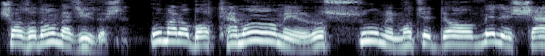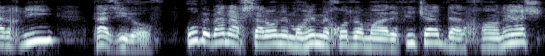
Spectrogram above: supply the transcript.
شاهزادان وزیر داشتن. او مرا با تمام رسوم متداول شرقی پذیرفت. او به من افسران مهم خود را معرفی کرد در خانهش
